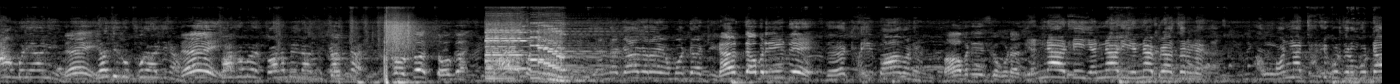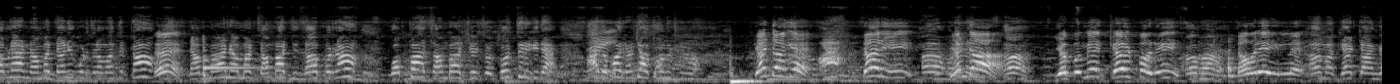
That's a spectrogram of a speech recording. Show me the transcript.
ஆம்பளையா நீ. எதுக்கு புராஜனம் டேய். சொகமே சொகமே இல்லாத கத்த தொகை தொகை என்ன கேக்குறா என் மொண்டாட்டி கரெக்ட் அப்படி கை பாவனை. பாவனே இருக்க கூடாது என்னாடி என்னாடி என்ன பேசுறேன்னு? அவங்க ஒன்னா தனி கொடுத்துட போட்டாப்ல நம்ம தனி கொடுத்துட வந்துட்டோம். நம்ம நம்ம சம்பாதிச்சு சாப்பிடுறோம். ஒப்பா சம்பாதிச்சு சொத்து இருக்குதே. அதை போய் ரெண்டா தொங்கிட்டுலாம் கேட்டாங்க. சரி ஏண்டா. எப்பவுமே கேட்பது தவறே இல்ல. ஆமா கேட்டாங்க.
